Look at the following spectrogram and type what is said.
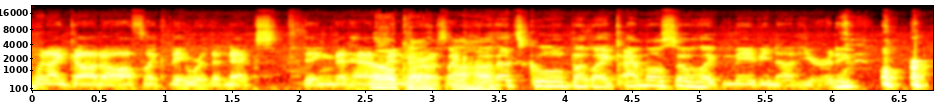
when I got off, like they were the next thing that happened where I was like, uh-huh. Oh, that's cool, but like I'm also like maybe not here anymore.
